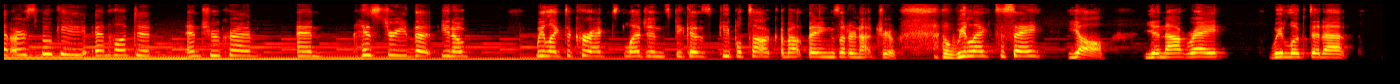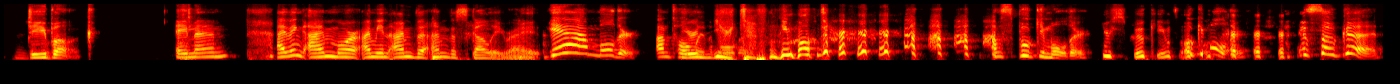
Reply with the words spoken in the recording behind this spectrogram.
that are spooky and haunted and true crime and history that, you know, we like to correct legends because people talk about things that are not true. And we like to say, y'all, you're not right. We looked it up. Debunk. Amen. I think I'm more. I mean, I'm the I'm the Scully, right? Yeah, I'm Mulder. I'm totally you're you're definitely Mulder. I'm spooky Mulder. you're spooky. Spooky Mulder. It's so good.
